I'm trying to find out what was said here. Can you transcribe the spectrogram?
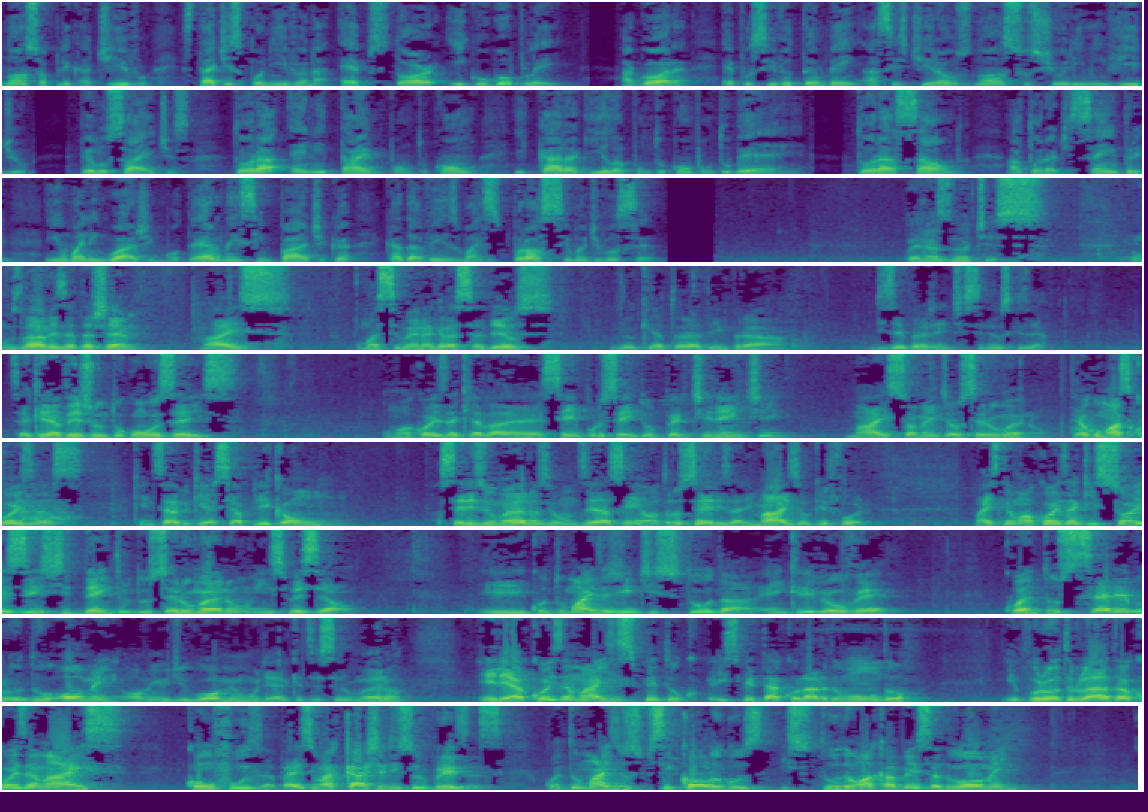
nosso aplicativo está disponível na App Store e Google Play. Agora é possível também assistir aos nossos Shorim em vídeo pelos sites toraanytime.com e caraguila.com.br. Torá Sound a Torá de sempre, em uma linguagem moderna e simpática, cada vez mais próxima de você. Buenas noches. Vamos lá, Bezat Hashem. Mais uma semana, graças a Deus. Ver o que a Torá tem para dizer para a gente, se Deus quiser. Você queria ver junto com vocês uma coisa que ela é 100% pertinente, mas somente ao ser humano. Tem algumas coisas que a gente sabe que se aplicam a seres humanos, vamos dizer assim, a outros seres, animais, ou o que for. Mas tem uma coisa que só existe dentro do ser humano em especial. E quanto mais a gente estuda, é incrível ver quanto o cérebro do homem, homem eu digo homem ou mulher, quer dizer ser humano, ele é a coisa mais espetacular do mundo e por outro lado a coisa mais confusa. Parece uma caixa de surpresas. Quanto mais os psicólogos estudam a cabeça do homem,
